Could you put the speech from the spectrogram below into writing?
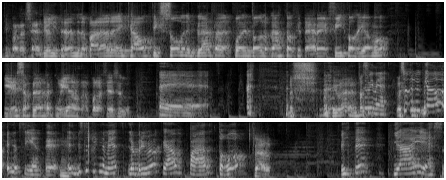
tipo en el sentido literal de la palabra, es que a vos te sobre plata después de todos los gastos que tenés fijos, digamos, y esa plata cuidarla, por así decirlo. Eh, y bueno, entonces. mira, yo lo que hago es lo siguiente. Mm. El fin de mes, lo primero que hago es pagar todo Claro. ¿Viste? Y ahí es,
